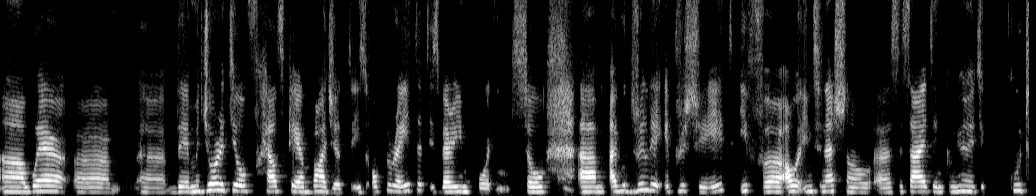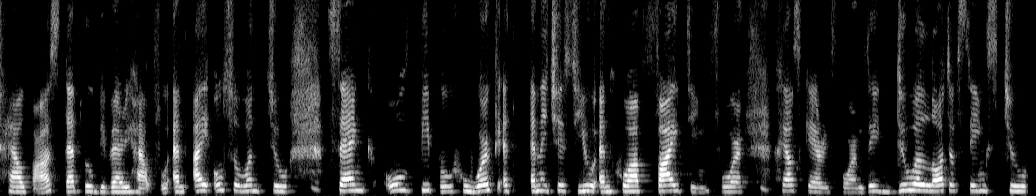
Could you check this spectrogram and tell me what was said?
uh, where uh, uh, the majority of healthcare budget is operated is very important. So um, I would really appreciate if uh, our international uh, society and community could help us, that will be very helpful. And I also want to thank all people who work at NHSU and who are fighting for healthcare reform. They do a lot of things to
